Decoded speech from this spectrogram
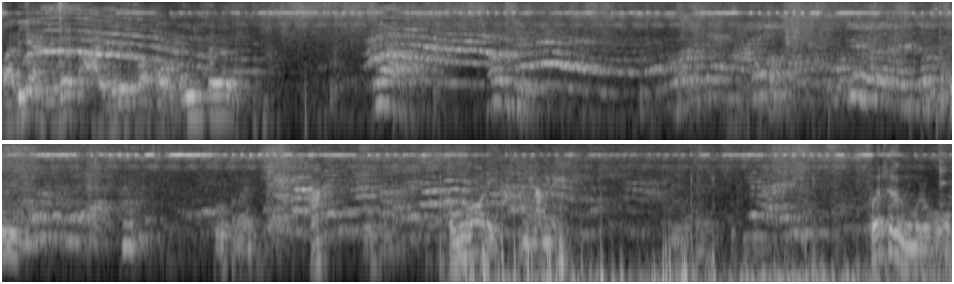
và đi ăn thì vừa tải thì vào bỏ cun sơ không ngó đi ăn năm này phớt hừng mà đồ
